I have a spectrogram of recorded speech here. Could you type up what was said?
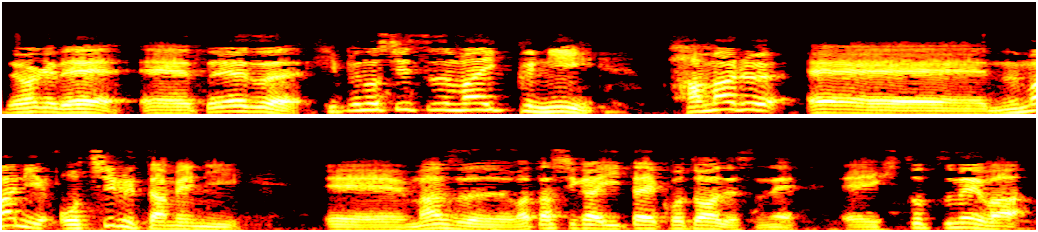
というわけで、えー、とりあえず、ヒプノシスマイクにはまる、えー、沼に落ちるために、えー、まず私が言いたいことはですね、えー、一つ目は、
